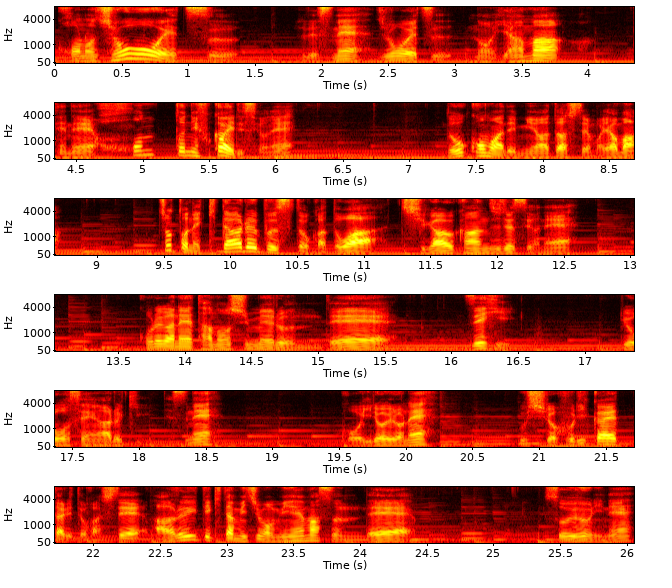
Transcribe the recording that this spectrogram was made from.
この上越ですね、上越の山ってね、本当に深いですよね。どこまで見渡しても山。ちょっとね、北アルプスとかとは違う感じですよね。これがね、楽しめるんで、ぜひ、稜線歩きですね。こういろいろね、後ろ振り返ったりとかして歩いてきた道も見えますんで、そういう風にね、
